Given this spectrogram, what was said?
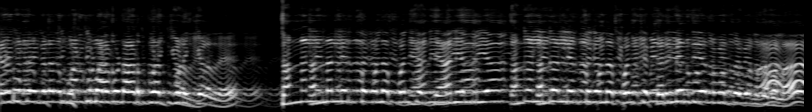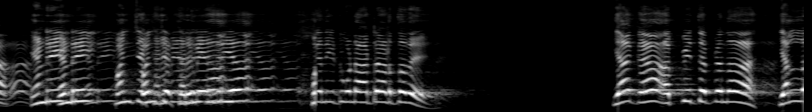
ಎರಡು ಕೈಗಳನ್ನು ಮುಷ್ಟಿ ಮಾಡ್ಕೊಂಡು ಆಡ್ತು ಅಂತ ಕೂಡ ಕೇಳಿದ್ರೆ ತನ್ನಲ್ಲಿರ್ತಕ್ಕಂಥ ಪಂಚ ಜ್ಞಾನೇಂದ್ರಿಯ ತನ್ನಲ್ಲಿರ್ತಕ್ಕಂಥ ಪಂಚ ಕರ್ಮೇಂದ್ರಿಯ ಅನ್ನುವಂಥವೇನದಲ್ಲ ಏನ್ರಿ? ಏನ್ರಿ? ಪಂಚ ಪಂಚ ಕರ್ಮೇಂದ್ರಿಯ ಇಟ್ಕೊಂಡು ಆಟ ಆಡ್ತದೆ. ಯಾಕ? ಅಪ್ಪಿ ತಪ್ಪಿನ ಎಲ್ಲ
